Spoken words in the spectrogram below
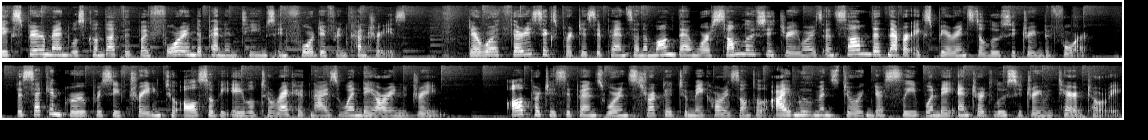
The experiment was conducted by four independent teams in four different countries. There were 36 participants, and among them were some lucid dreamers and some that never experienced a lucid dream before. The second group received training to also be able to recognize when they are in a dream. All participants were instructed to make horizontal eye movements during their sleep when they entered lucid dreaming territory.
